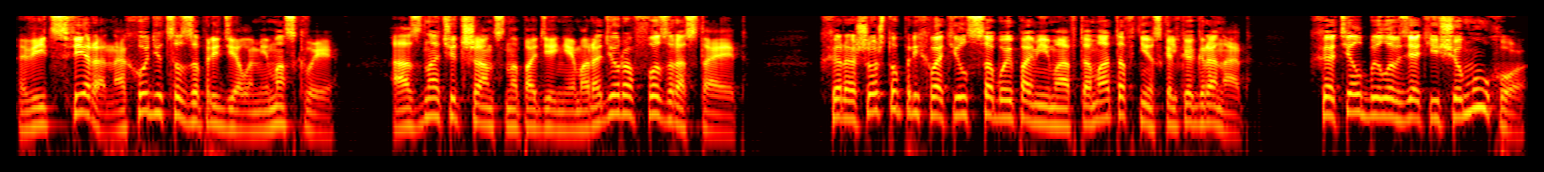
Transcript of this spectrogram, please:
Ведь сфера находится за пределами Москвы, а значит шанс нападения мародеров возрастает. Хорошо, что прихватил с собой помимо автоматов несколько гранат. Хотел было взять еще муху,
